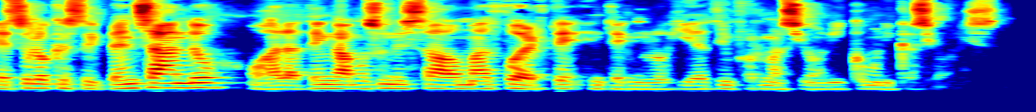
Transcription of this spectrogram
Eso es lo que estoy pensando. Ojalá tengamos un Estado más fuerte en tecnologías de información y comunicaciones.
